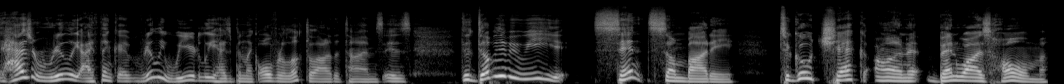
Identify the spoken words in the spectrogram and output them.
hasn't really, I think, uh, really weirdly has been like overlooked a lot of the times is the WWE sent somebody to go check on Benoit's home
